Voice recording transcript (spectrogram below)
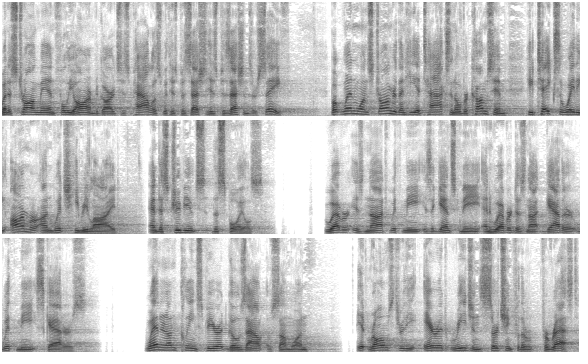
When a strong man fully armed guards his palace with his, possess- his possessions are safe. But when one stronger than he attacks and overcomes him, he takes away the armor on which he relied and distributes the spoils. Whoever is not with me is against me, and whoever does not gather with me scatters. When an unclean spirit goes out of someone, it roams through the arid regions searching for, the, for rest.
